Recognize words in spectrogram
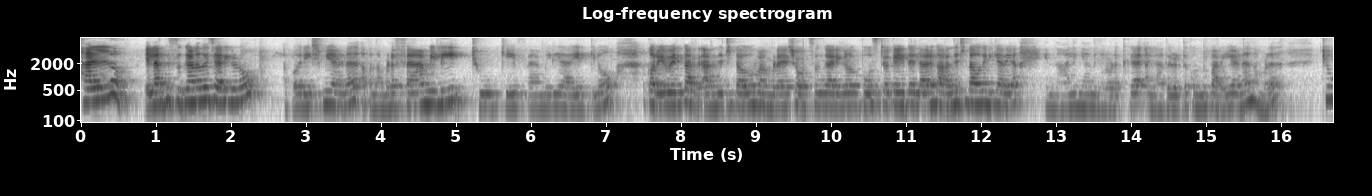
ഹലോ എല്ലാവർക്കും സുഖമാണെന്ന് വിചാരിക്കണോ. അപ്പോൾ രശ്മിയാണ്. അപ്പോൾ നമ്മുടെ ഫാമിലി ടു കെ ഫാമിലി ആയിരിക്കണോ. കുറേ പേർക്ക് അറി അറിഞ്ഞിട്ടുണ്ടാവും. നമ്മുടെ ഷോർട്സും കാര്യങ്ങളും പോസ്റ്റും ഒക്കെ ആയിട്ട് എല്ലാവരും അറിഞ്ഞിട്ടുണ്ടാവും എന്ന് എനിക്കറിയാം. എന്നാലും ഞാൻ നിങ്ങളോടൊക്കെ അല്ലാത്തവരടുത്തൊക്കെ ഒന്ന് പറയുകയാണ് നമ്മൾ ടു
